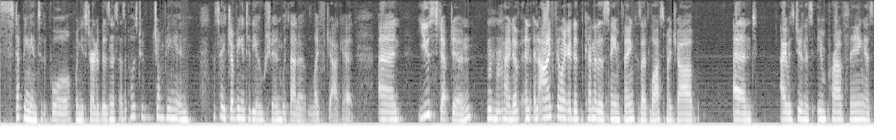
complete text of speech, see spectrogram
stepping into the pool when you start a business, as opposed to jumping in. Let's say jumping into the ocean without a life jacket. And you stepped in, Mhm. kind of, and and I feel like I did kind of the same thing because I'd lost my job, and I was doing this improv thing as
